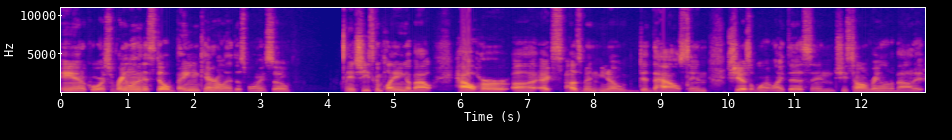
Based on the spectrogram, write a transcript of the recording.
And of course, Raylan is still banging Carolyn at this point, so and she's complaining about how her uh, ex-husband, you know, did the house, and she doesn't want it like this, and she's telling Raylan about it.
